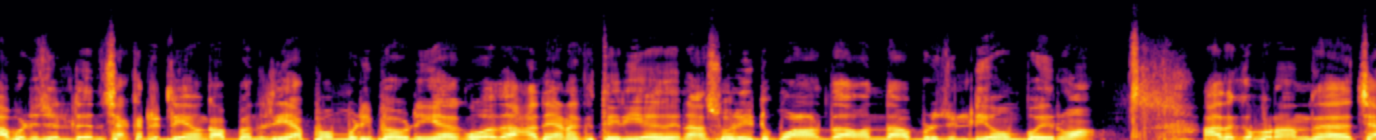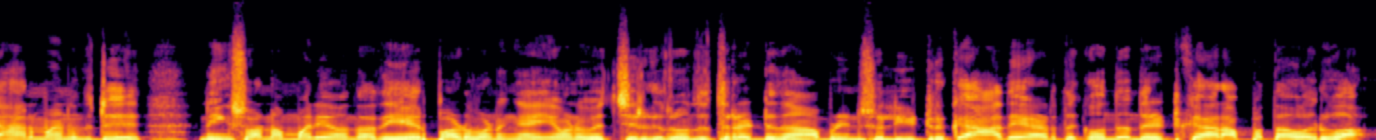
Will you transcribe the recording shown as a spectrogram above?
அப்படின்னு சொல்லிட்டு இந்த செக்ரட்டரி அவங்க அப்போ வந்துட்டு எப்போ முடிப்பா? அப்படின்னு கேட்கும்போது அது எனக்கு தெரியாது. நான் சொல்லிட்டு போனாலும் தான் வந்தேன் அப்படின்னு சொல்லிட்டு இவன் போயிடுவான். அதுக்கப்புறம் அந்த சேர்மேன் வந்துட்டு நீங்கள் சொன்ன மாதிரியே வந்து அதை ஏற்பாடு பண்ணுங்க. இவனை வச்சிருக்கிறது வந்து த்ரெட்டு தான் அப்படின்னு சொல்லிகிட்டு இருக்க. அதே இடத்துக்கு வந்து அந்த ரெட் கார் அப்போ தான் வருவாள்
